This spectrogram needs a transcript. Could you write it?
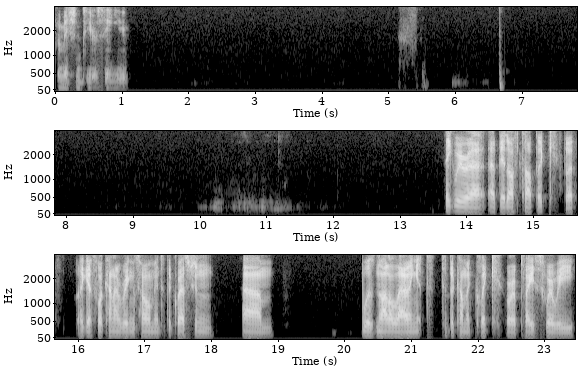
for mission to your CU? Think we were a, a, bit off topic, but I guess what kind of rings home into the question um, was not allowing it to become a clique or a place where we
